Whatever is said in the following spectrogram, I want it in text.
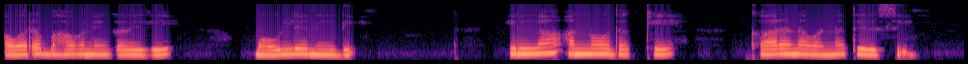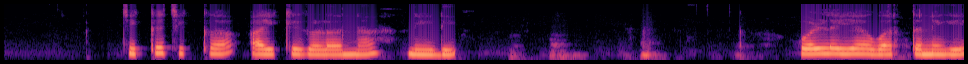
ಅವರ ಭಾವನೆಗಳಿಗೆ ಮೌಲ್ಯ ನೀಡಿ. ಇಲ್ಲ ಅನ್ನೋದಕ್ಕೆ ಕಾರಣವನ್ನು ತಿಳಿಸಿ. ಚಿಕ್ಕ ಚಿಕ್ಕ ಆಯ್ಕೆಗಳನ್ನು ನೀಡಿ. ಒಳ್ಳೆಯ ವರ್ತನೆಗೆ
